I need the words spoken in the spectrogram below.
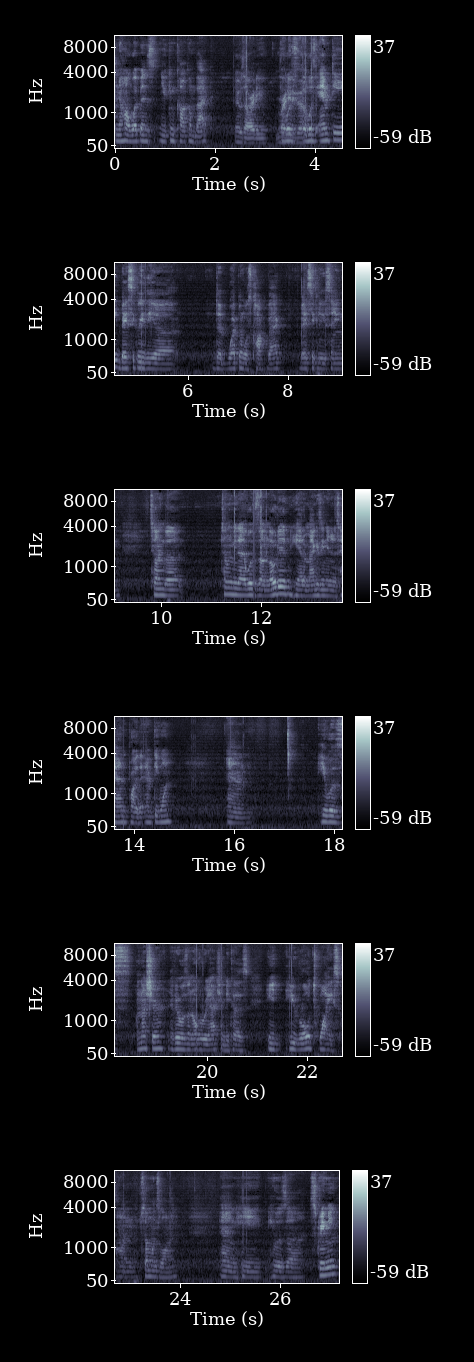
you know how weapons you can cock them back. It was already ready it was to go. it was empty. Basically, the uh, the weapon was cocked back. Basically, saying, telling the, telling me that it was unloaded. He had a magazine in his hand, probably the empty one, and he was. I'm not sure if it was an overreaction because he he rolled twice on someone's lawn, and he he was uh, screaming,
